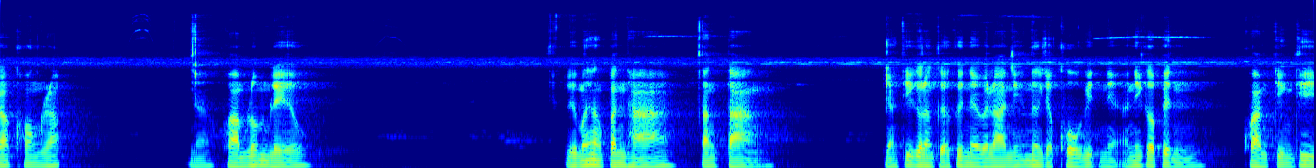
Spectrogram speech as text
รักของรักนะความล้มเหลว หรือแม้กระทั่งปัญหาต่างๆ อย่างที่กำลังเกิดขึ้นในเวลานี้เนื่องจากโควิดเนี่ยอันนี้ก็เป็นความจริงที่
